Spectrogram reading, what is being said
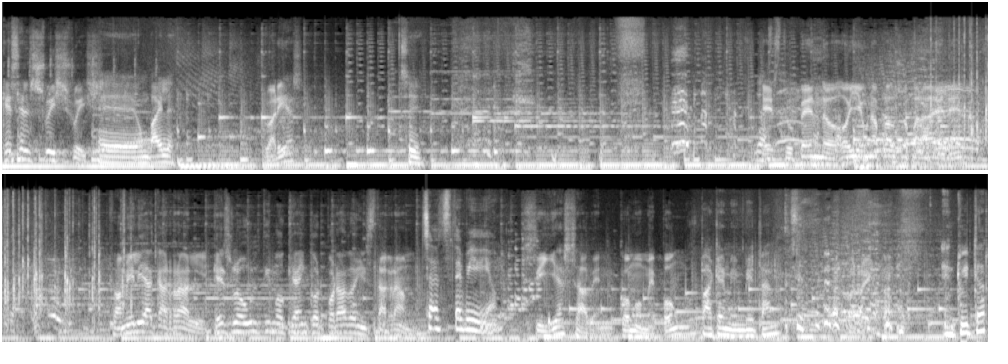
¿qué es el swish swish? Eh, un baile. ¿Lo harías? Sí. Estupendo. Oye, un aplauso para él, ¿eh? Familia Carral, ¿qué es lo último que ha incorporado Instagram? Chats de vídeo. Si ya saben cómo me pongo. ¿Para qué me invitan? Correcto. En Twitter.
